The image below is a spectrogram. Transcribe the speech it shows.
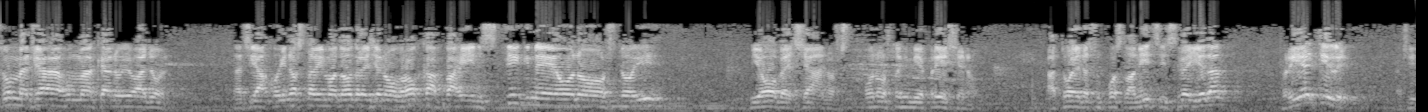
Summe ja'ahum ma kanu yu'adun. Znači ako im ostavimo do određenog roka pa im stigne ono što ih i obećano ono što im je priječeno. A to je da su poslanici sve jedan prijetili. Znači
